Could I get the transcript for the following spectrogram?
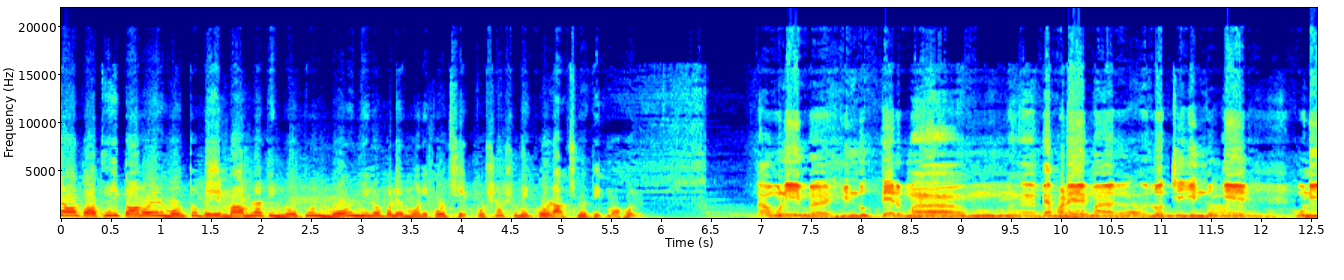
যাওয়ার পথেই তনয়ের মন্তব্যে মামলাটি নতুন মোড় নিল বলে মনে করছে প্রশাসনিক ও রাজনৈতিক মহল। না, উনি হিন্দুত্বের ব্যাপারে লড়ছে হিন্দুকে উনি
